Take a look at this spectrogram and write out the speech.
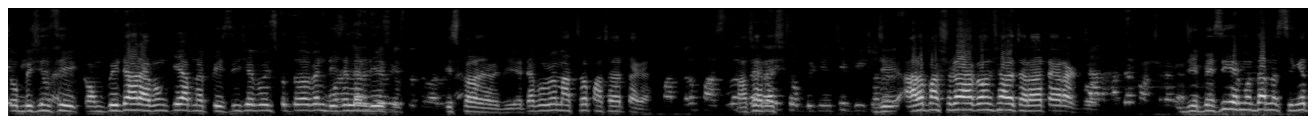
চব্বিশ ইঞ্চি কম্পিউটার এবং কি আপনার পিসি হিসেবে ইউজ করতে পারবেন ডিজেল দিয়ে। ইউজ করা যাবে জি। এটা পড়বে মাত্র পাঁচ হাজার টাকা। পাঁচ হাজার জি আরও পাঁচশো টাকা কম সাড়ে চার হাজার টাকা রাখব। জি বেসিক এর মধ্যে আপনার সিঙ্গের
